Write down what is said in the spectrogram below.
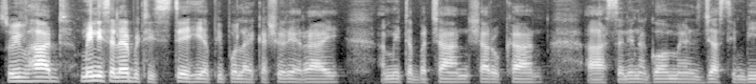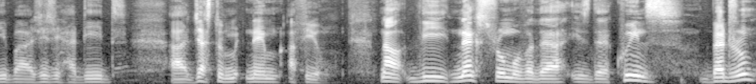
So we've had many celebrities stay here, people like Aishwarya Rai, Amitabh Bachchan, Shah Rukh Khan, uh, Selena Gomez, Justin Bieber, Gigi Hadid, uh, just to name a few. Now, the next room over there is the Queen's bedroom.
